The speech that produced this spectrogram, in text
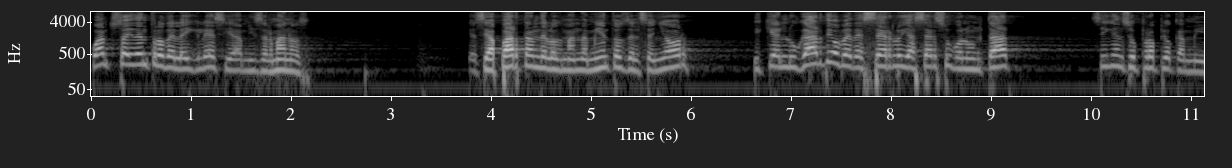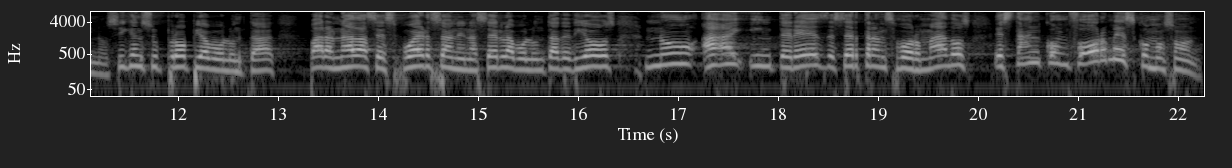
¿Cuántos hay dentro de la iglesia, mis hermanos, que se apartan de los mandamientos del Señor y que en lugar de obedecerlo y hacer su voluntad, siguen su propio camino, siguen su propia voluntad, para nada se esfuerzan en hacer la voluntad de Dios, no hay interés de ser transformados, están conformes como son.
